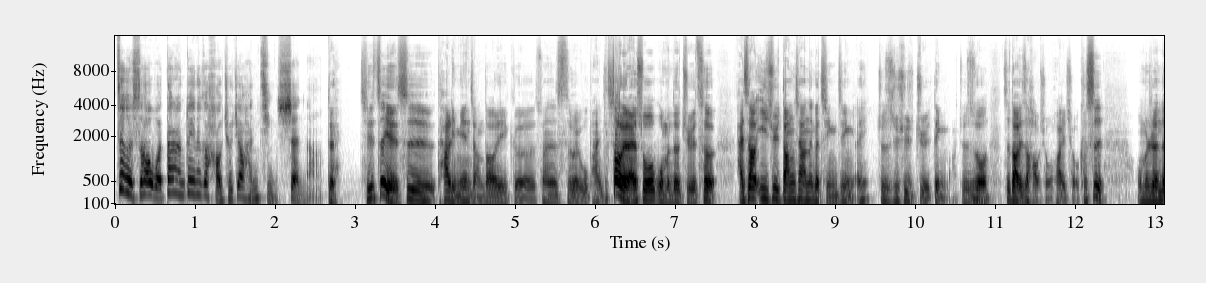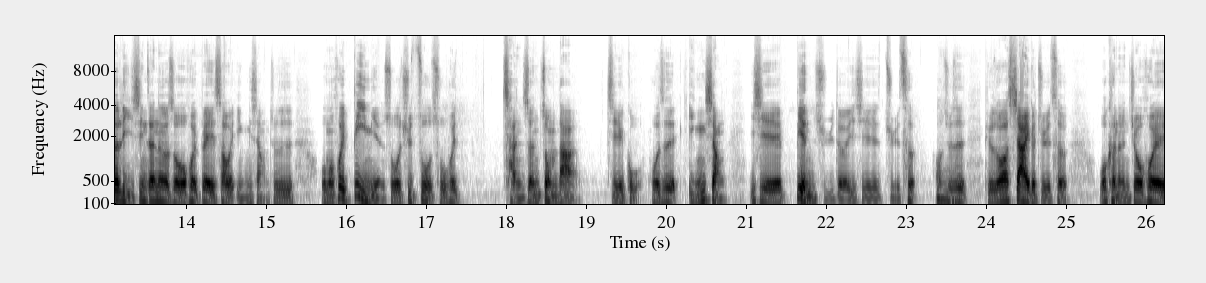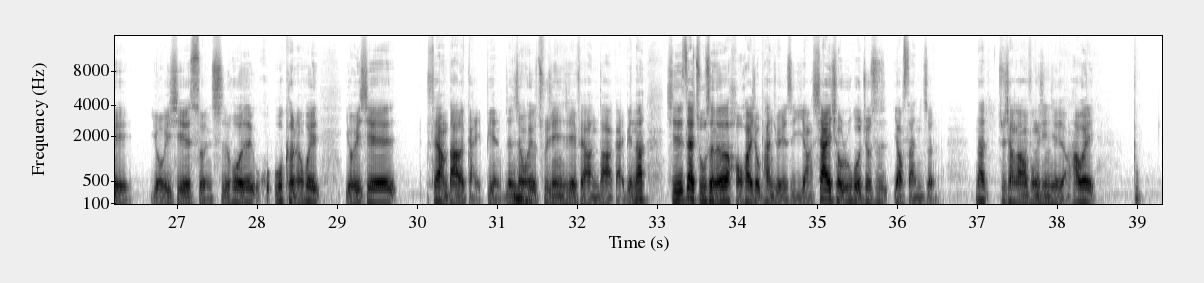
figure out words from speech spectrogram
这个时候我当然对那个好球就要很谨慎啊。对。其实这也是它里面讲到一个算是思维误判。照理来说，我们的决策还是要依据当下那个情境，哎，就是去决定嘛。就是说，这到底是好球坏球？可是我们人的理性在那个时候会被稍微影响，就是我们会避免说去做出会产生重大结果或者是影响一些变局的一些决策。哦，就是比如说下一个决策，我可能就会有一些损失，或者我可能会有一些。非常大的改变，人生会有出现一些非常大的改变。那其实，在主审的好坏球判决也是一样，下一球如果就是要三振，那就像刚刚凤欣姐讲，他会不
